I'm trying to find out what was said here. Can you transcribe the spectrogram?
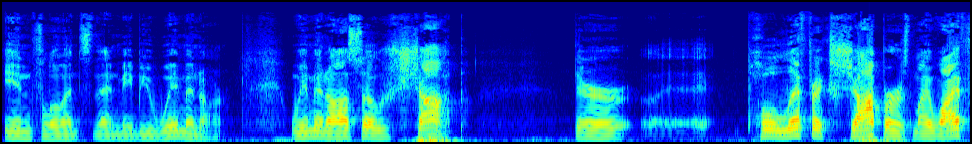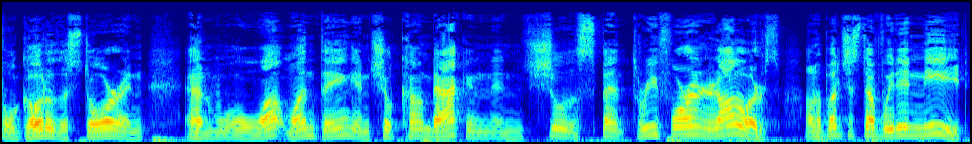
influence than maybe women are. Women also shop. They're prolific shoppers. My wife will go to the store and, and will want one thing and she'll come back and, and she'll have spent three, four hundred dollars on a bunch of stuff we didn't need.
